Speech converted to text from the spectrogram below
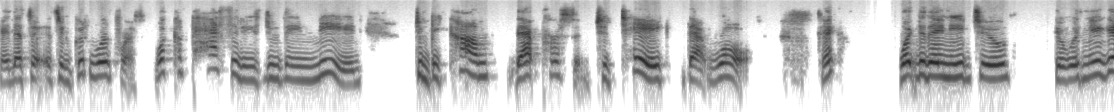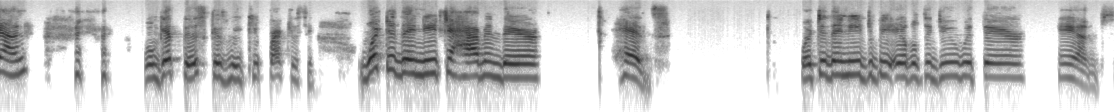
Okay, that's a it's a good word for us. What capacities do they need to become that person, to take that role? Okay, what do they need to do with me again? we'll get this because we keep practicing. What do they need to have in their heads? What do they need to be able to do with their hands?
